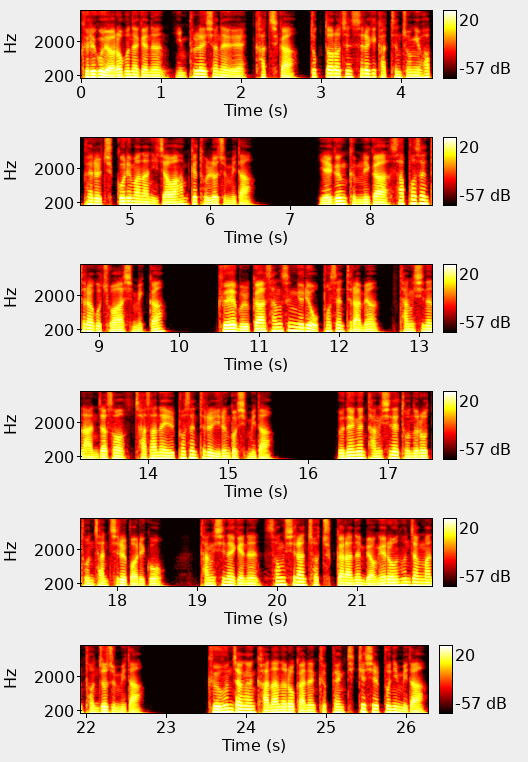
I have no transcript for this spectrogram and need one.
그리고 여러분에게는 인플레이션에 의해 가치가 뚝 떨어진 쓰레기 같은 종이 화폐를 쥐꼬리만한 이자와 함께 돌려줍니다. 예금 금리가 4%라고 좋아하십니까? 그의 물가 상승률이 5%라면 당신은 앉아서 자산의 1%를 잃은 것입니다. 은행은 당신의 돈으로 돈 잔치를 벌이고 당신에게는 성실한 저축가라는 명예로운 훈장만 던져줍니다. 그 훈장은 가난으로 가는 급행 티켓일 뿐입니다.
